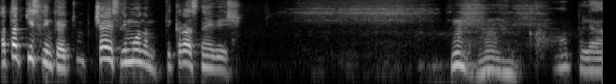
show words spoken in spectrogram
А так кисленькое, чай с лимоном, прекрасная вещь. Опля.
